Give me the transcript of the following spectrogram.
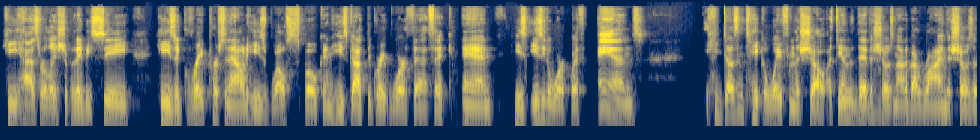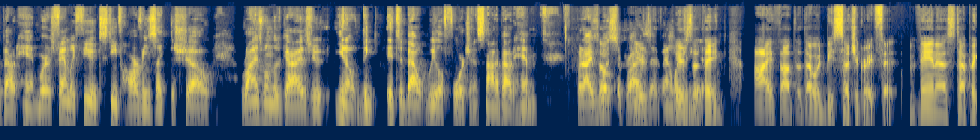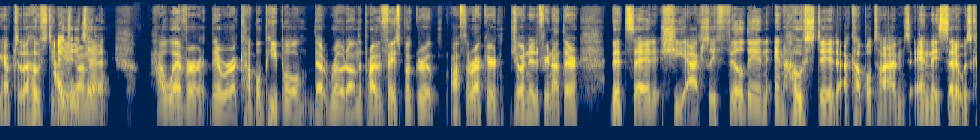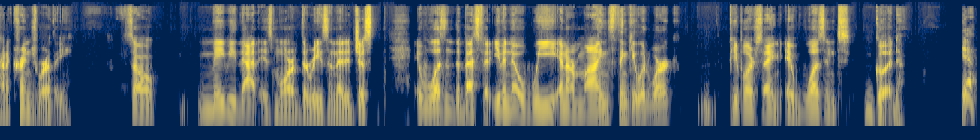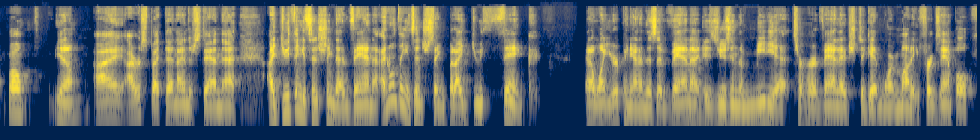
he has a relationship with ABC. He's a great personality. He's well spoken. He's got the great worth ethic, and he's easy to work with. And he doesn't take away from the show. At the end of the day, the mm-hmm. show's not about Ryan. The show's about him. Whereas Family Feud, Steve Harvey's like the show. Ryan's one of those guys who, you know, the, it's about Wheel of Fortune. It's not about him. But I so was surprised that. Here's the thing. It. I thought that that would be such a great fit. Vanna stepping up to the hosting I gig on too. that. However, there were a couple people that wrote on the private Facebook group, off the record, join it if you're not there, that said she actually filled in and hosted a couple times and they said it was kind of cringeworthy. So maybe that is more of the reason that it just it wasn't the best fit even though we in our minds think it would work people are saying it wasn't good yeah well you know, I I respect that and I understand that. I do think it's interesting that Vanna. I don't think it's interesting, but I do think, and I want your opinion on this, that Vanna mm-hmm. is using the media to her advantage to get more money. For example,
